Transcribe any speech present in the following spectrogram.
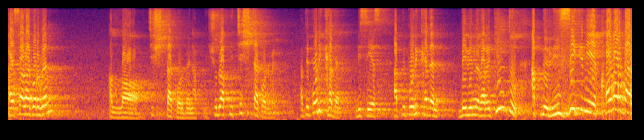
ফয়সালা করবেন। আল্লাহ চেষ্টা করবেন আপনি, শুধু আপনি চেষ্টা করবেন। আপনি পরীক্ষা দেন বিসিএস আপনি পরীক্ষা দেন বিভিন্ন ধরনের, কিন্তু আপনি রিজিক নিয়ে খবরদার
